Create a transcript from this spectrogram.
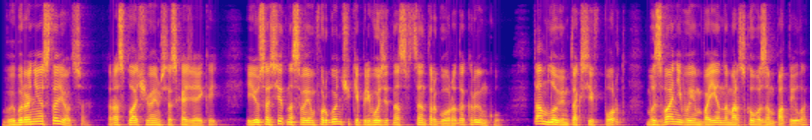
Выбора не остается. Расплачиваемся с хозяйкой. Ее сосед на своем фургончике привозит нас в центр города, к рынку. Там ловим такси в порт, вызваниваем военно-морского зампотыла,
